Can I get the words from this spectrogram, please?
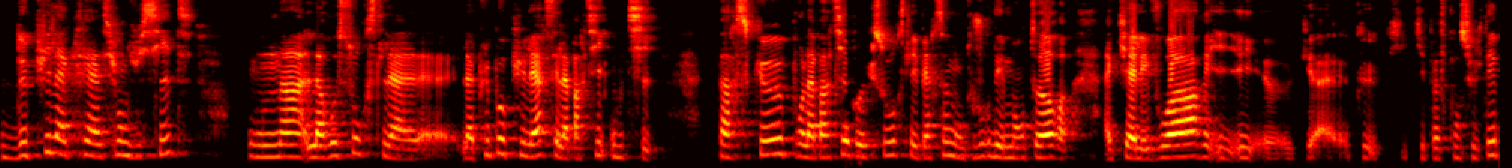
Depuis la création du site, on a la ressource la plus populaire, c'est la partie outils parce que pour la partie ressources, les personnes ont toujours des mentors à qui aller voir et, euh, qui, peuvent consulter.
